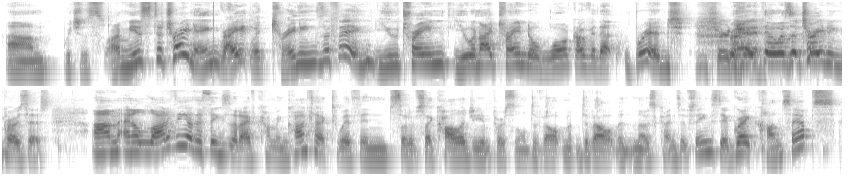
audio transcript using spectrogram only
um, which is I'm used to training, right? Like training's a thing. You trained, you and I trained to walk over that bridge. sure right? did. There was a training process. Um, and a lot of the other things that I've come in contact with in sort of psychology and personal development, development and those kinds of things, they're great concepts,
